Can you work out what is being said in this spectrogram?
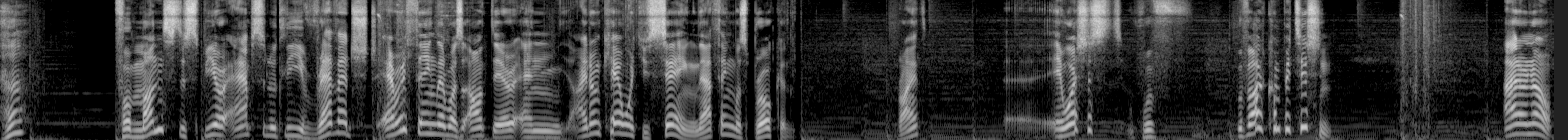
Huh? For months, the spear absolutely ravaged everything that was out there, and I don't care what you're saying, that thing was broken. Right? Uh, it was just with, without competition. I don't know.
